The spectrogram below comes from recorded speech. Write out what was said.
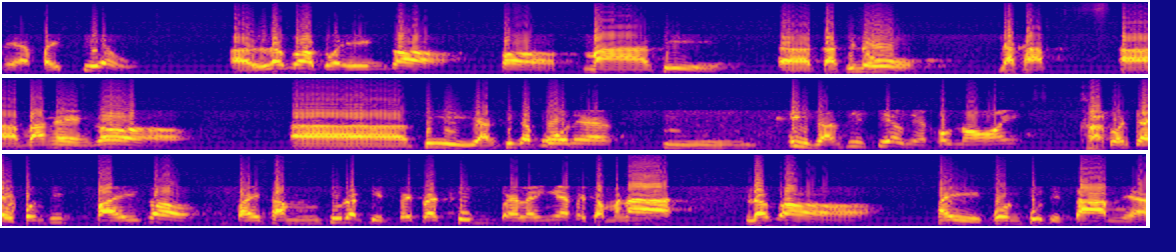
เนี่ยไปเที่ยวอ่าแล้วก็ตัวเองก็ก็มาที่อ่า คาสิโนนะครับอ่าบางแห่งก็อ่าที่อย่างสิงคโปร์เนี่ยอืมที่สถานที่เที่ยวเนี่ยเขาน้อยครับส่วนใหญ่คนที่ไปก็ไปทำธุรกิจไปประชุมไปอะไรเงี้ยไปสัมมนา แล้วก็ให้คนผู้ติดตามเนี่ย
